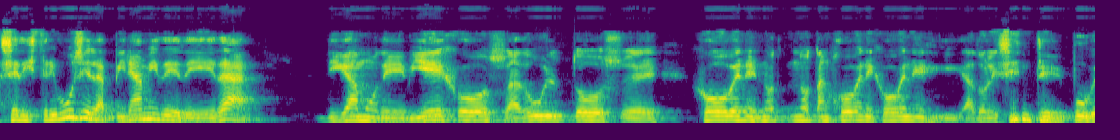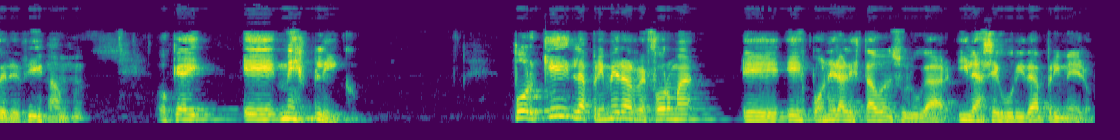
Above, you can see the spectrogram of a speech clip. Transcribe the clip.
se distribuye la pirámide de edad, digamos, de viejos, adultos, eh, jóvenes, no, no, tan jóvenes, jóvenes y adolescentes, púberes, digamos. ¿Ok? Eh, me explico. ¿Por qué la primera reforma eh, es poner al Estado en su lugar y la seguridad primero?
